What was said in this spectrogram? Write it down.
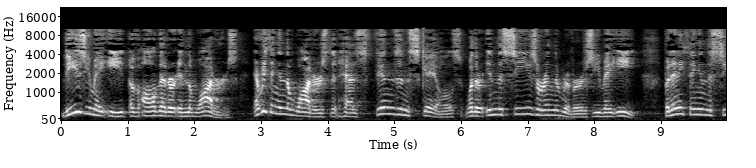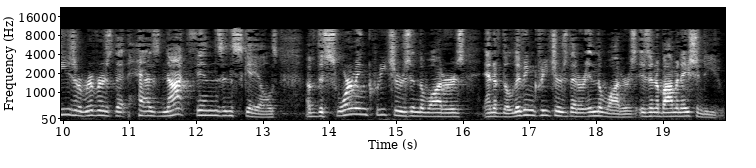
These you may eat of all that are in the waters. Everything in the waters that has fins and scales, whether in the seas or in the rivers, you may eat. But anything in the seas or rivers that has not fins and scales, of the swarming creatures in the waters and of the living creatures that are in the waters, is an abomination to you.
